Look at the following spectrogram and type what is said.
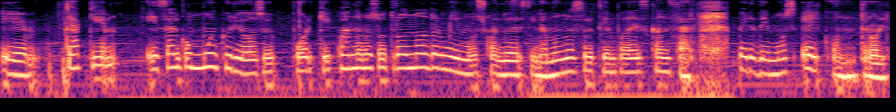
eh, ya que es algo muy curioso porque cuando nosotros nos dormimos, cuando destinamos nuestro tiempo a descansar, perdemos el control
